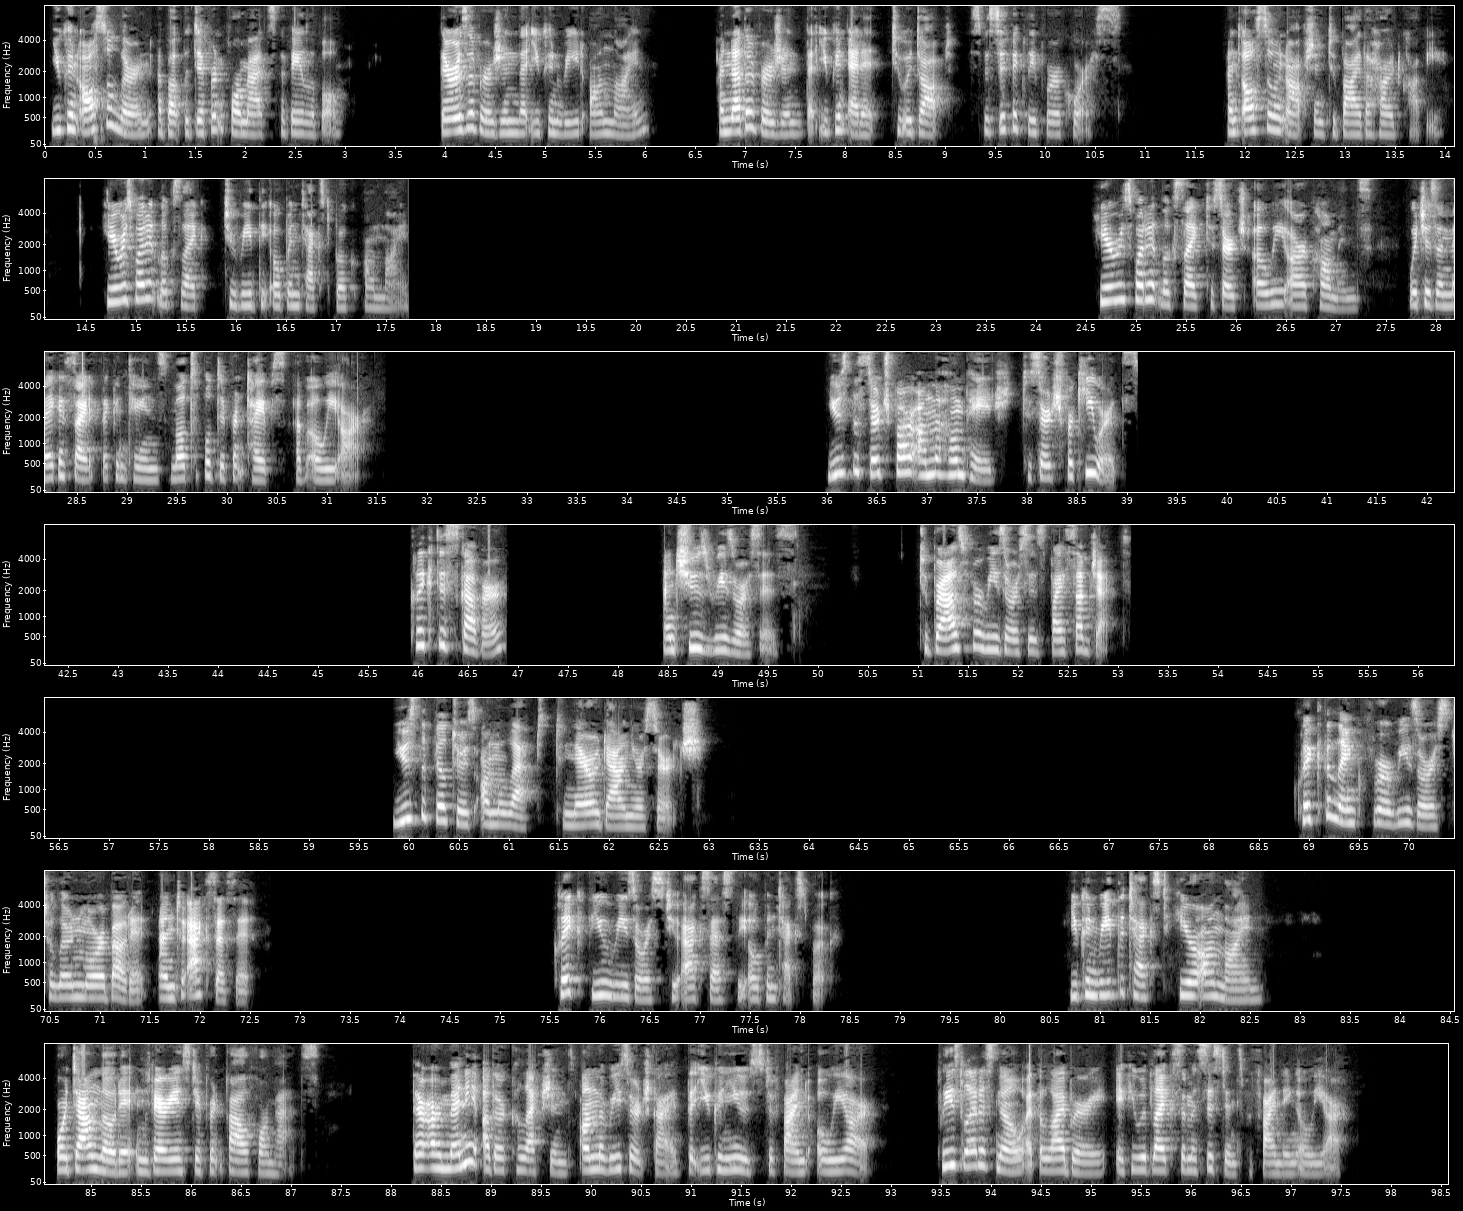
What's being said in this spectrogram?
You can also learn about the different formats available. There is a version that you can read online, another version that you can edit to adopt specifically for a course, and also an option to buy the hard copy. Here is what it looks like to read the open textbook online. Here is what it looks like to search OER Commons which is a mega site that contains multiple different types of OER. Use the search bar on the home page to search for keywords. Click Discover and choose Resources to browse for resources by subject. Use the filters on the left to narrow down your search. Click the link for a resource to learn more about it and to access it. Click View Resource to access the open textbook. You can read the text here online or download it in various different file formats. There are many other collections on the research guide that you can use to find OER. Please let us know at the library if you would like some assistance with finding OER.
